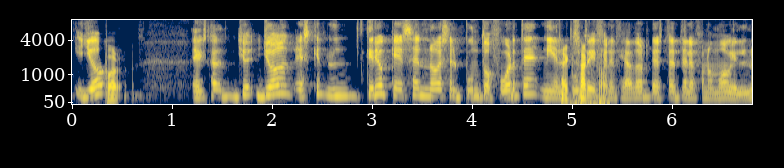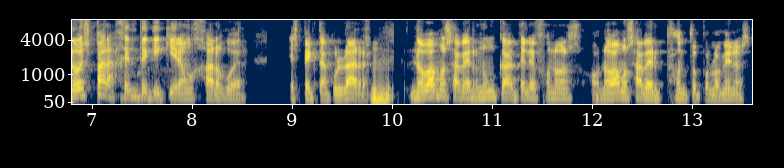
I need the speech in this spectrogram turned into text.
¿Y yo? Yo, es que creo que ese no es el punto fuerte ni el punto diferenciador de este teléfono móvil. No es para gente que quiera un hardware espectacular. No vamos a ver nunca teléfonos, o no vamos a ver pronto por lo menos,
